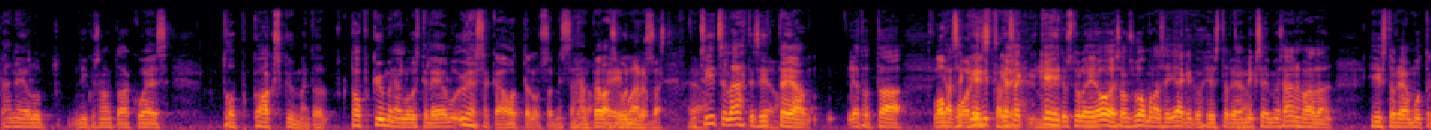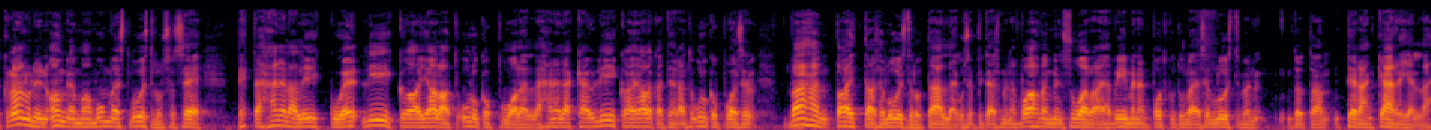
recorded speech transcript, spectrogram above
hän ei ollut niin kuin sanotaanko edes top 20, top 10 luistelija ei ollut yhdessäkään ottelussa, missä Joo, hän pelasi junnuissa. Mutta siitä se lähti Joo. sitten ja, ja, tota, ja se, kehit, ja se kehitys tulee jo, se on suomalaisen jääkiekon historia ja miksei myös NHL historiaa, mutta Granudin ongelma on mun mielestä luistelussa se, että hänellä liikkuu e- liikaa jalat ulkopuolelle, hänellä käy liikaa jalkaterät ulkopuolelle, vähän taittaa se luistelu tälleen, kun se pitäisi mennä vahvemmin suoraan ja viimeinen potku tulee sen luistimen tota, terän kärjellä.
